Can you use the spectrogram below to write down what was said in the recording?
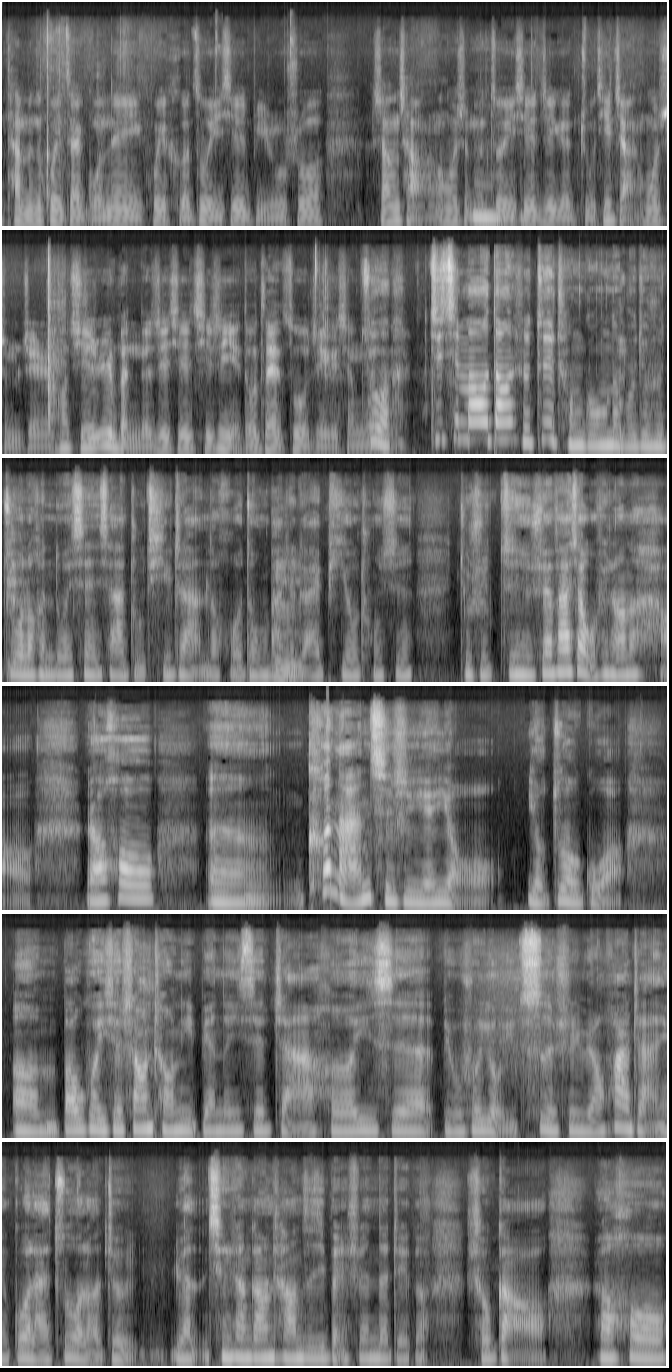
他们会在国内会合作一些，比如说商场或什么做一些这个主题展或什么这样。然后其实日本的这些其实也都在做这个相关。做机器猫当时最成功的不就是做了很多线下主题展的活动，把这个 IP 又重新就是进行宣发，效果非常的好。然后嗯，柯南其实也有有做过。嗯，包括一些商城里边的一些展和一些，比如说有一次是原画展也过来做了，就原青山刚昌自己本身的这个手稿，然后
